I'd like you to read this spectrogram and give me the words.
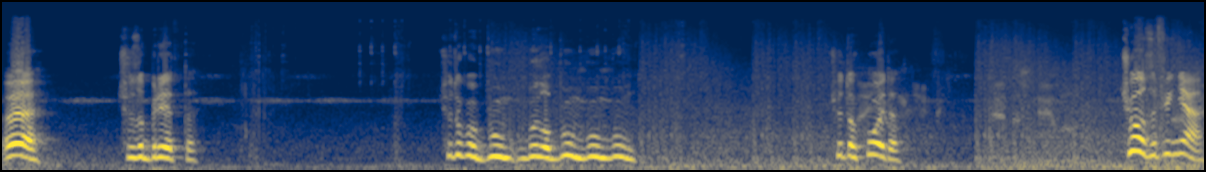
Э! Что за бред-то? Что такое бум? Было бум-бум-бум. Что такое-то? Что за фигня?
